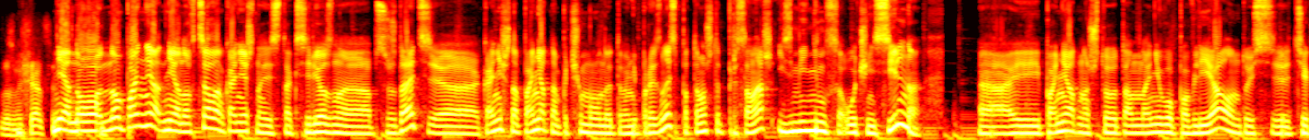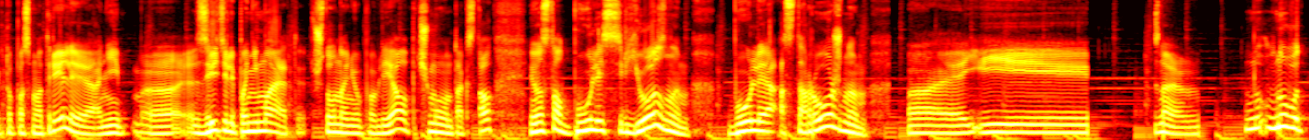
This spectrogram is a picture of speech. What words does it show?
возмущаться. Не, ну, ну понятно, не, ну в целом, конечно, если так серьезно обсуждать, э, конечно, понятно, почему он этого не произносит, потому что персонаж изменился очень сильно, и понятно, что там на него повлияло, ну, то есть э, те, кто посмотрели, они, э, зрители понимают, что на него повлияло, почему он так стал, и он стал более серьезным, более осторожным, э, и, не знаю, ну, ну вот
